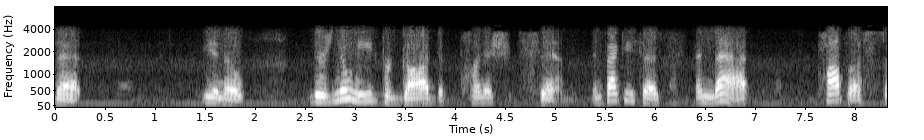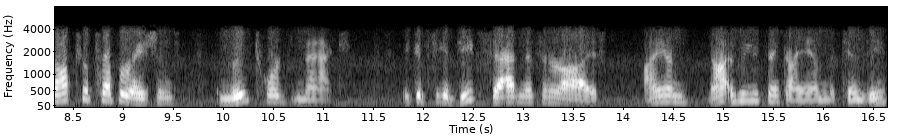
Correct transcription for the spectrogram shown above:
that, you know, there's no need for God to punish sin. In fact, he says, and that Papa stopped her preparations and moved towards Mack. You could see a deep sadness in her eyes. I am not who you think I am, Mackenzie.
